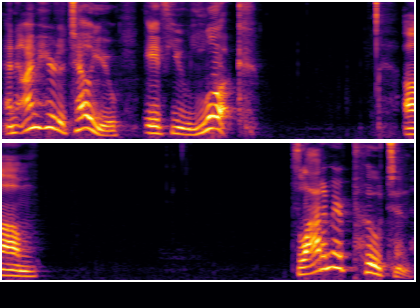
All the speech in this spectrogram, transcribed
And I'm here to tell you if you look, um, Vladimir Putin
